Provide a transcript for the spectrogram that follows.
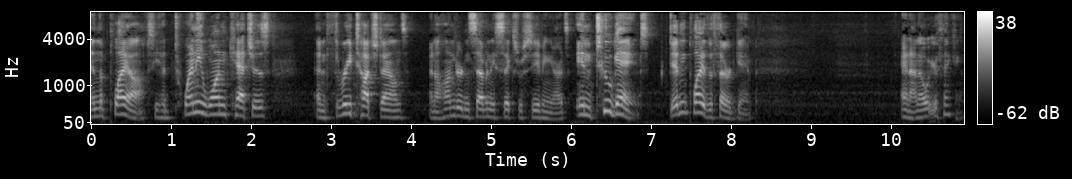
In the playoffs, he had 21 catches and three touchdowns and 176 receiving yards in two games. Didn't play the third game. And I know what you're thinking.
